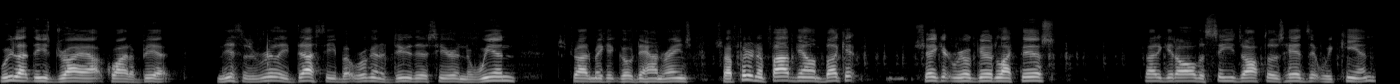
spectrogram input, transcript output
We let these dry out quite a bit. And this is really dusty, but we're gonna do this here in the wind to try to make it go downrange. So I put it in a five gallon bucket, shake it real good like this, try to get all the seeds off those heads that we can.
